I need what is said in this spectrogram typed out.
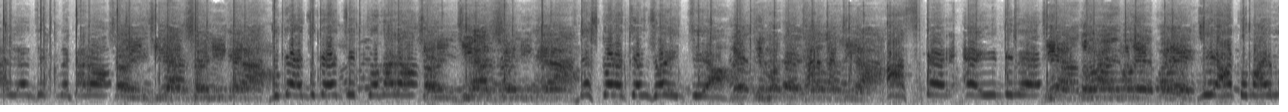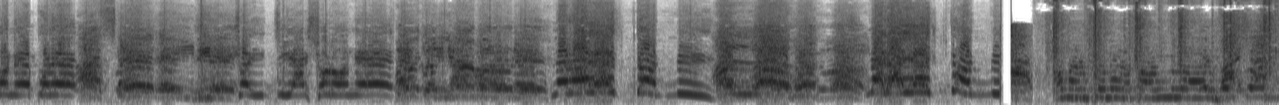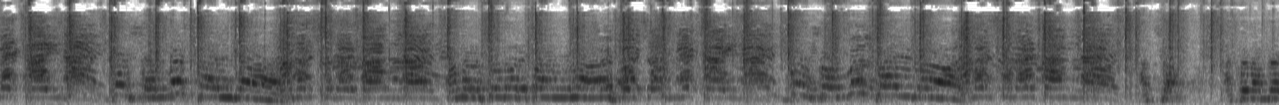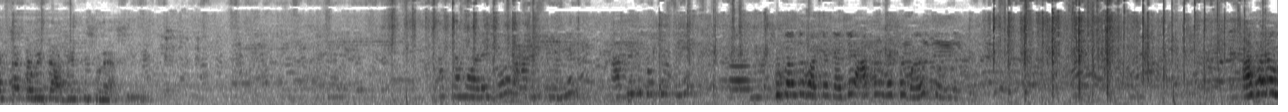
লড়াইয়ে জিতবে কারও। যুগে যুগে জিতলো সৈনিকেরা দেশ করেছেন শহীদ জিয়া। আজকের এই দিনে জিয়া তোমায় মনে পড়ে। শহীদ জিয়ার স্মরণে। আমরা একটা কবিতা আবৃত্তি শুনে আসি। আসসালামু আলাইকুম, আমি সুনীল আপিল করতেছি সুকান্ত ভট্টাচার্য, আঠারো বছর বয়স আঠারো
